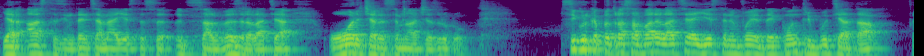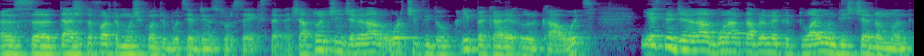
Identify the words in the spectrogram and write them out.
iar astăzi intenția mea este să îți salvezi relația orice ar însemna acest lucru. Sigur că pentru a salva relația este nevoie de contribuția ta, însă te ajută foarte mult și contribuție din surse externe. Și atunci, în general, orice videoclip pe care îl cauți este în general bun atâta vreme cât tu ai un discernământ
